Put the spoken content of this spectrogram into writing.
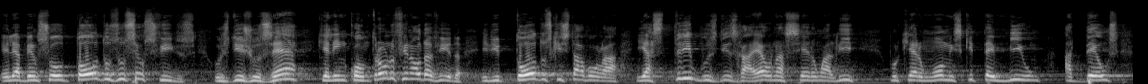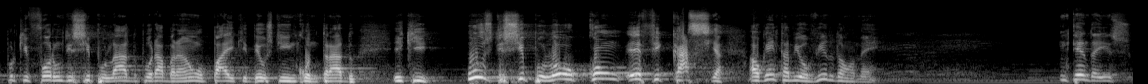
ele abençoou todos os seus filhos, os de José, que ele encontrou no final da vida, e de todos que estavam lá, e as tribos de Israel nasceram ali, porque eram homens que temiam a Deus, porque foram discipulados por Abraão, o pai que Deus tinha encontrado, e que os discipulou com eficácia. Alguém está me ouvindo? Dá um amém. Entenda isso.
